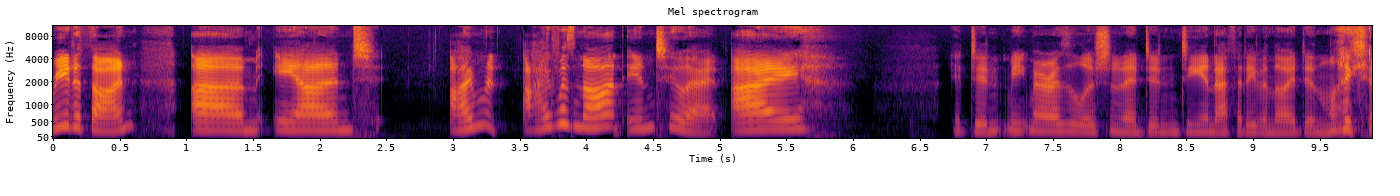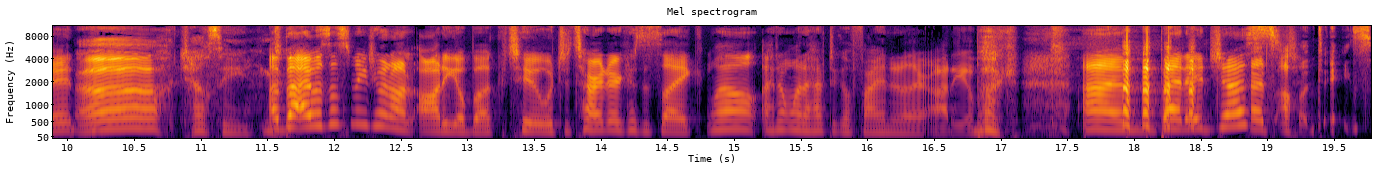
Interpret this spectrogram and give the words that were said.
readathon. Um, and I'm I was not into it. I it didn't meet my resolution. I didn't DNF it, even though I didn't like it. oh Chelsea Uh, but I was listening to it on audiobook too, which is harder because it's like, well, I don't want to have to go find another audiobook. Um, but it just, that's all it takes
